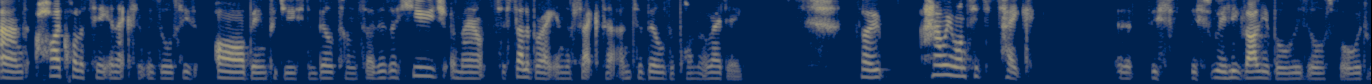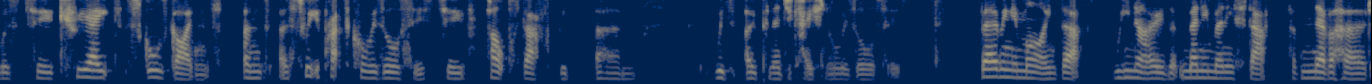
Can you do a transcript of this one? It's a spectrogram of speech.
and high quality and excellent resources are being produced and built on. So there's a huge amount to celebrate in the sector and to build upon already. So, how we wanted to take this this really valuable resource forward was to create schools guidance and a suite of practical resources to help staff with um, with open educational resources. Bearing in mind that we know that many many staff have never heard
